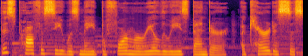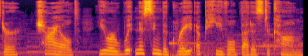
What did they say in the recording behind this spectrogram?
This prophecy was made before Maria Louise Bender, a Caritas sister, child, you are witnessing the great upheaval that is to come.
